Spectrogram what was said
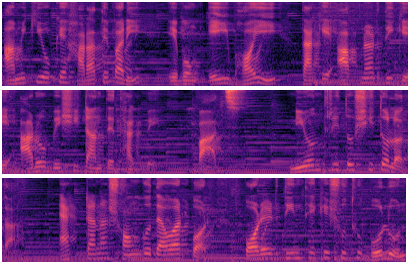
আমি কি ওকে হারাতে পারি? এবং এই ভয়ই তাকে আপনার দিকে আরও বেশি টানতে থাকবে। পাঁচ, নিয়ন্ত্রিত শীতলতা। একটানা সঙ্গ দেওয়ার পর, পরের দিন থেকে শুধু বলুন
